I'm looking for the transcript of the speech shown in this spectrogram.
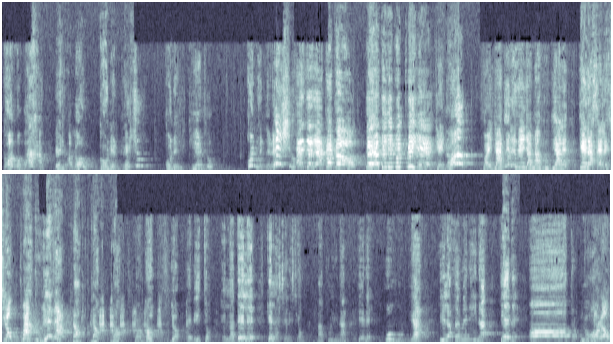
cómo baja el balón con el pecho, con el izquierdo, con el derecho. ¡Anda ya, Coco! ¡Déjate de pompiña! ¿Que no? Pues ya tienen ellas más mundiales que la selección masculina. No, no, no, Coco. Yo he visto en la tele que la selección masculina tiene un mundial y la femenina tiene otro. No, no,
